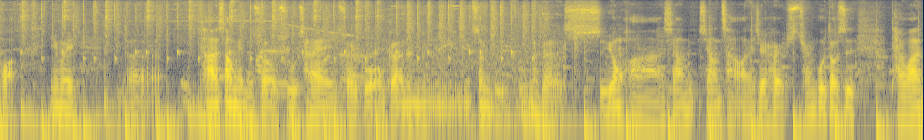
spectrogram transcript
化，因为呃，它上面的所有蔬菜、水果跟甚至乎那个食用花啊、香香草啊那些 herbs，全部都是台湾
